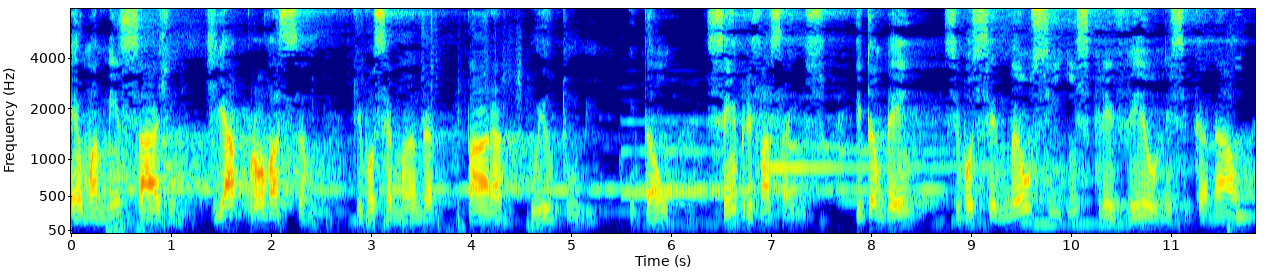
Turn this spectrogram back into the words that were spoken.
é uma mensagem de aprovação que você manda para o YouTube. Então, sempre faça isso. E também, se você não se inscreveu nesse canal,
